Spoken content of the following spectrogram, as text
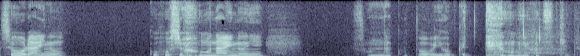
将来のこう保証もないのにそんなことをよくって思いますけど。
